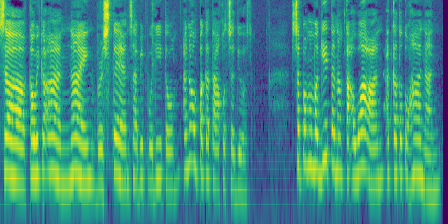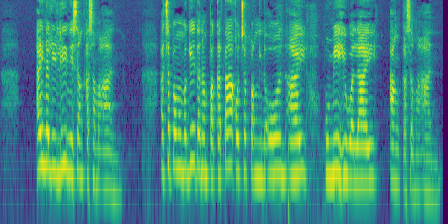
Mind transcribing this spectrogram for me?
sa Kawikaan 9 verse 10, sabi po dito, ano ang pagkatakot sa Diyos? Sa pamamagitan ng kaawaan at katotohanan ay nalilinis ang kasamaan. At sa pamamagitan ng pagkatakot sa Panginoon ay humihiwalay ang kasamaan.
